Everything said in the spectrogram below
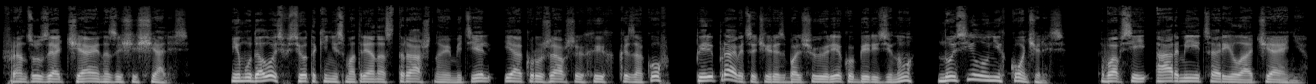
Французы отчаянно защищались. Им удалось все-таки, несмотря на страшную метель и окружавших их казаков, переправиться через большую реку Березину, но силы у них кончились. Во всей армии царило отчаяние.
